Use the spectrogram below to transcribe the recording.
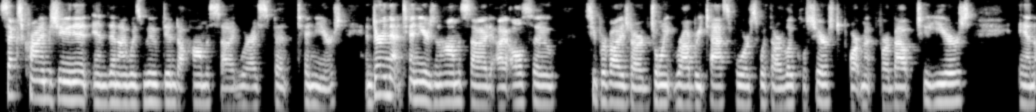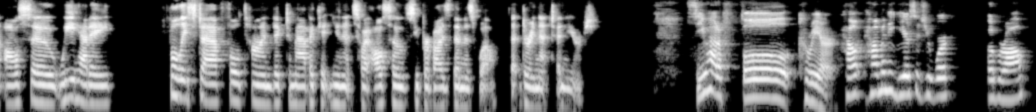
sex crimes unit, and then I was moved into homicide where I spent 10 years. And during that 10 years in homicide, I also supervised our joint robbery task force with our local sheriff's department for about two years. And also, we had a fully staffed, full time victim advocate unit. So I also supervised them as well that during that 10 years. So you had a full career. How, how many years did you work overall?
